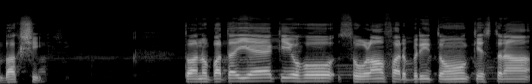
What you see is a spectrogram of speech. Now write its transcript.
ਬਖਸ਼ੀ। ਤੁਹਾਨੂੰ ਪਤਾ ਹੀ ਹੈ ਕਿ ਉਹ 16 ਫਰਵਰੀ ਤੋਂ ਕਿਸ ਤਰ੍ਹਾਂ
